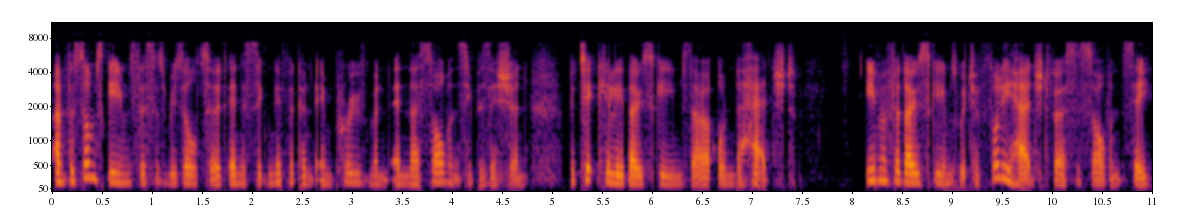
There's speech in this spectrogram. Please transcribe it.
And for some schemes, this has resulted in a significant improvement in their solvency position, particularly those schemes that are under hedged. Even for those schemes which are fully hedged versus solvency,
